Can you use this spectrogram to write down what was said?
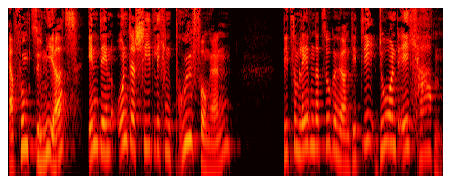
Er funktioniert in den unterschiedlichen Prüfungen, die zum Leben dazugehören, die, die du und ich haben.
